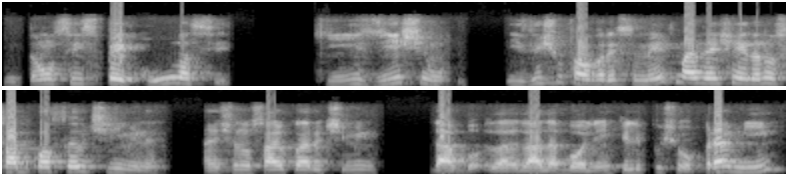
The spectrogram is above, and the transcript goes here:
Então se especula-se que existe, existe um favorecimento, mas a gente ainda não sabe qual foi o time, né? A gente não sabe qual era o time da, lá da bolinha que ele puxou. Para mim,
